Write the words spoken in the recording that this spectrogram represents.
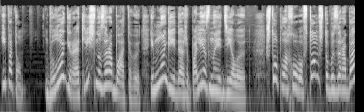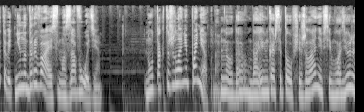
И потом, Блогеры отлично зарабатывают, и многие даже полезные делают. Что плохого в том, чтобы зарабатывать, не надрываясь на заводе? Ну, так-то желание понятно. Ну да, да. И мне кажется, это общее желание всей молодежи.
